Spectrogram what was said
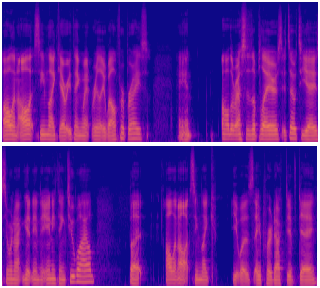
all in all, it seemed like everything went really well for Bryce and all the rest of the players. It's OTA, so we're not getting into anything too wild. But all in all, it seemed like it was a productive day.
